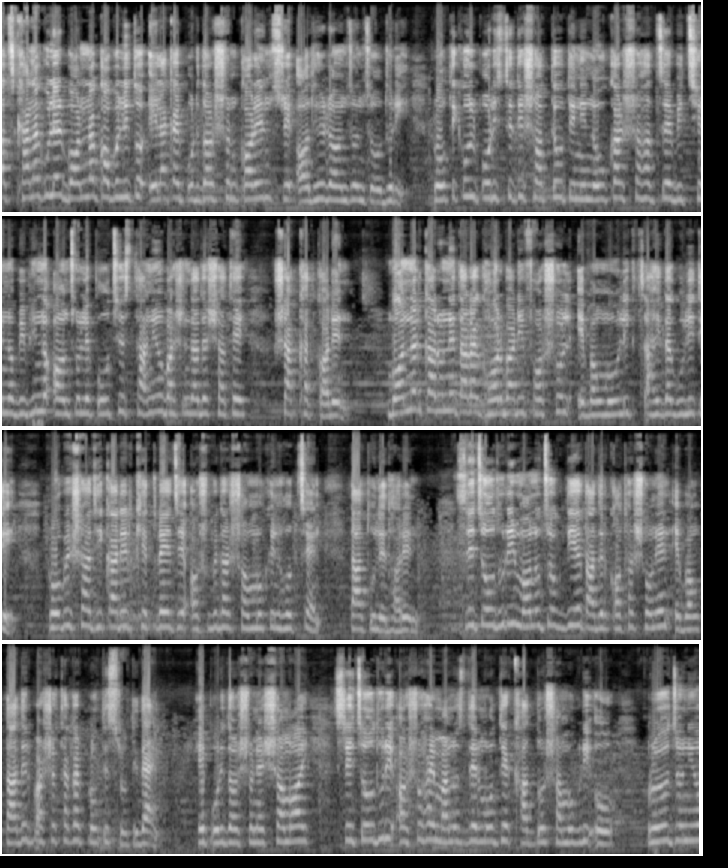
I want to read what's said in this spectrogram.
আজ খানাকুলের বন্যা কবলিত এলাকায় পরিদর্শন করেন শ্রী অধীর রঞ্জন চৌধুরী। প্রতিকূল পরিস্থিতি সত্ত্বেও তিনি নৌকার সাহায্যে বিচ্ছিন্ন বিভিন্ন অঞ্চলে পৌঁছে স্থানীয় বাসিন্দাদের সাথে সাক্ষাৎ করেন। বন্যার কারণে তারা ঘরবাড়ি, ফসল এবং মৌলিক চাহিদাগুলিতে প্রবেশাধিকারের ক্ষেত্রে যে অসুবিধার সম্মুখীন হচ্ছেন তা তুলে ধরেন। শ্রী চৌধুরী মনোযোগ দিয়ে তাদের কথা শোনেন এবং তাদের পাশে থাকার প্রতিশ্রুতি দেন। এই পরিদর্শনের সময় শ্রী চৌধুরী অসহায় মানুষদের মধ্যে খাদ্য সামগ্রী ও প্রয়োজনীয়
